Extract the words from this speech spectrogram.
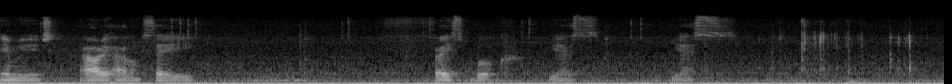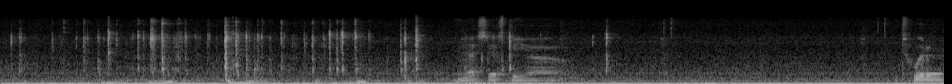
image. I already have them saved. Facebook, yes, yes. That's just the uh, Twitter.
